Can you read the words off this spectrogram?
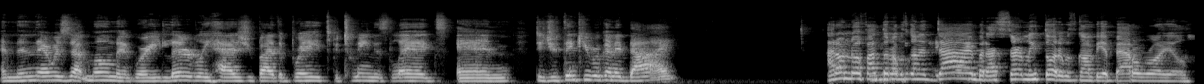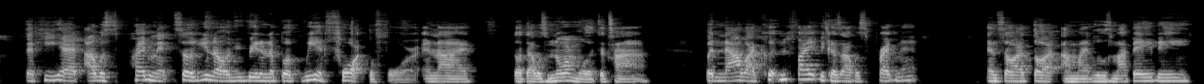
And then there was that moment where he literally has you by the braids between his legs. And did you think you were going to die? I don't know if I thought I was going to die, but I certainly thought it was going to be a battle royal that he had. I was pregnant. So, you know, you read in the book, we had fought before, and I thought that was normal at the time. But now I couldn't fight because I was pregnant. And so I thought I might lose my baby.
